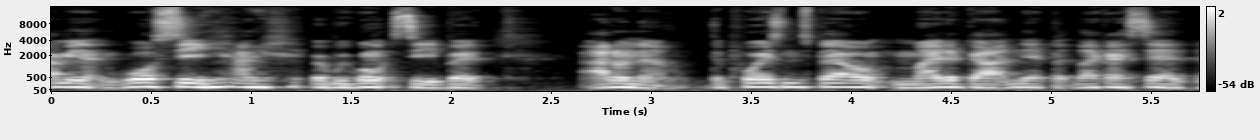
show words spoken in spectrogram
I mean, we'll see. I or we won't see, but I don't know. The poison spell might have gotten it, but like I said,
